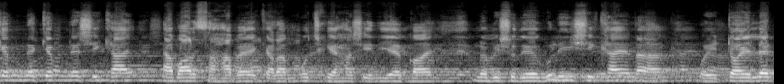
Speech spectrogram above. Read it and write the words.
কেমনে? কেমনে শিখায়? আবার সাহাবায়ে কেরাম মুচকে হাসি দিয়ে কয়, নবী শুধু এগুলি শিখায় না, ওই টয়লেট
